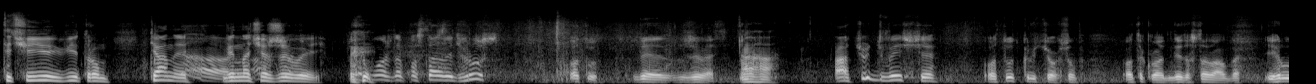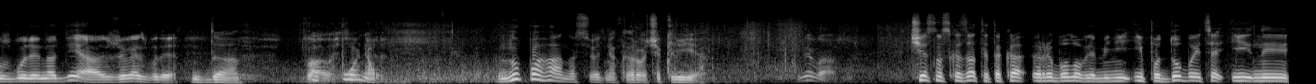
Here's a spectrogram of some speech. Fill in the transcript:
течією вітром тяне, Да, він наче а живий. Можна поставити груз отут, де живець. Ага. А чуть вище отут крючок, щоб отако не доставав би. І груз буде на дні, а живець буде Да. плавати. Поняв. Ну, погано сьогодні, коротше, клює. Не важно. Чесно сказати, така риболовля мені і подобається, і не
